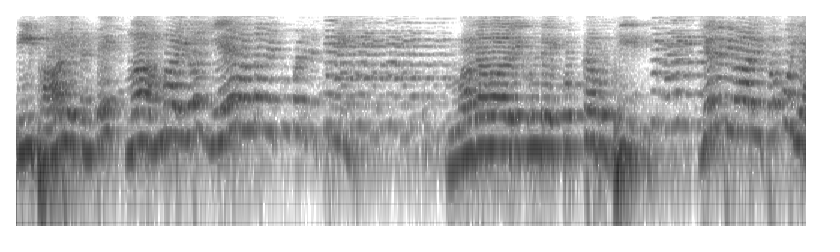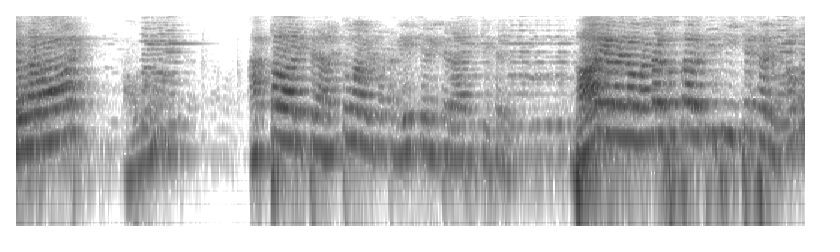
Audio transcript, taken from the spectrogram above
నీ భార్య కంటే మా అమ్మాయిలో ఏ అందం ఎక్కువ పడి తెచ్చింది మగవాడికి ఉండే కుక్క బుద్ధి. ఎదుటి వారి సొమ్ము ఎల్లవారి. అవును. అత్తవారిచ్చిన అంటు మామిడి తోట వేసి ఇట రాసి ఇచ్చేశాడు. భార్య మెళ్ళ మంగళసూత్రాలు తీసి ఇచ్చేశాడు. అవును.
